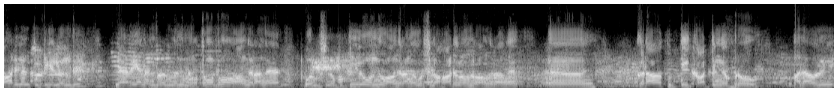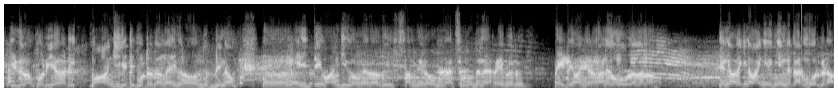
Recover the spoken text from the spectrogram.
ஆடுகள் குட்டிகள் வந்து நிறைய நண்பர்கள் வந்து மொத்த மொத்தமா வாங்குறாங்க. ஒரு சில குட்டிகளும் வந்து வாங்குறாங்க. ஒரு சில ஆடுகளும் வந்து வாங்குறாங்க. கடா குட்டி காட்டுங்க ப்ரோ அதாவது இதெல்லாம் கொடியாடு வாங்கி கட்டி போட்டிருக்காங்க. இதெல்லாம் வந்து எப்படின்னா நைட்டே வாங்கிக்குவாங்க அதாவது சந்தையில வந்து மேக்சிமம் வந்து நிறைய பேர் நைட்டே வாங்கிடுறாங்க ஆனால் உங்களுக்குள்ள தானா? என்ன விலைக்கு வாங்கிருக்கீங்க வாங்கியிருக்கீங்க? இந்த கரும்பு இருக்குடா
